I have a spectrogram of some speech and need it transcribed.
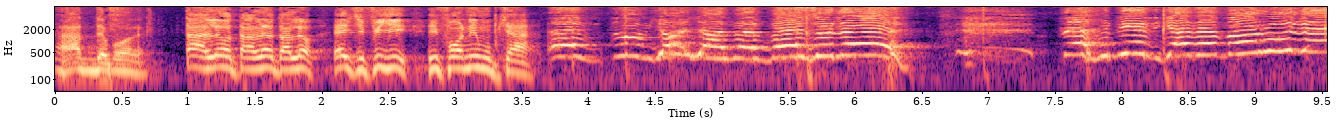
Άντε, μωρέ. Τα λέω, τα λέω, τα λέω. Έχει φύγει η φωνή μου πια. Αυτού βιόλια δεν παίζουνε. Παιχνίδια δεν μπορούνε.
